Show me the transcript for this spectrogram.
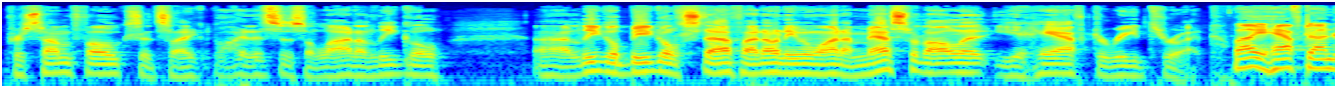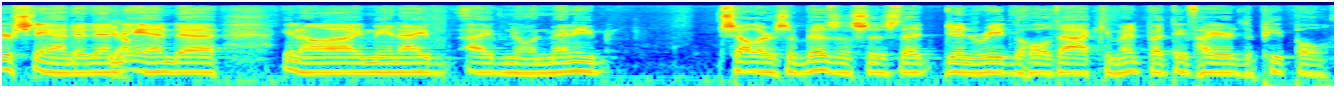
for some folks, it's like, boy, this is a lot of legal. Uh, legal beagle stuff. I don't even want to mess with all it. You have to read through it. Well, you have to understand it, and yep. and uh, you know, I mean, I I've known many sellers of businesses that didn't read the whole document, but they've hired the people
